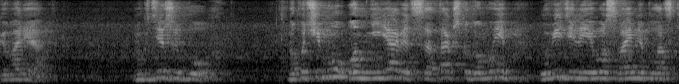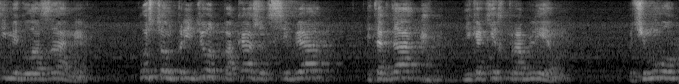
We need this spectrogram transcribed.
говорят, ну где же Бог? Но почему Он не явится так, чтобы мы увидели Его своими плотскими глазами – Пусть он придет, покажет себя, и тогда никаких проблем. Почему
